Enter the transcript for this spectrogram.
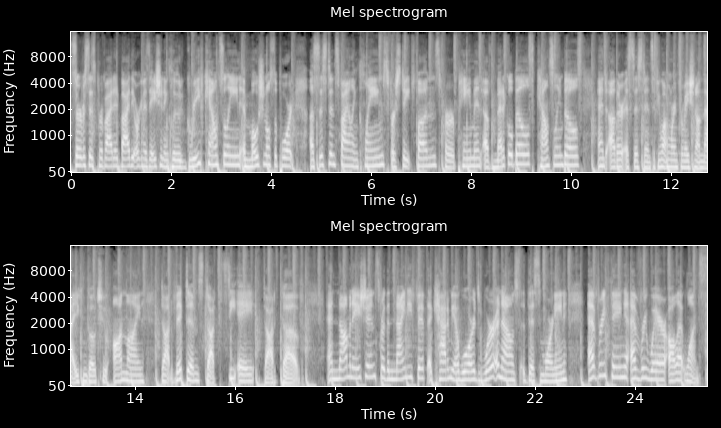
Services provided by the organization include grief counseling, emotional support, assistance filing claims for state funds for payment of medical bills, counseling bills, and other assistance. If you want more information on that, you can go to online.victims.ca.gov. And nominations for the 95th Academy Awards were announced this morning. Everything, Everywhere, All at Once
